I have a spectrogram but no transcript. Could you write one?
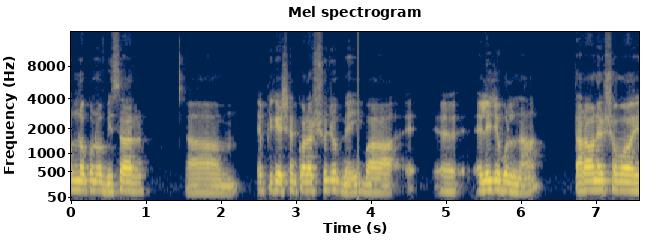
অন্য কোনো ভিসার অ্যাপ্লিকেশন করার সুযোগ নেই বা এলিজিবল না, তারা অনেক সময়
